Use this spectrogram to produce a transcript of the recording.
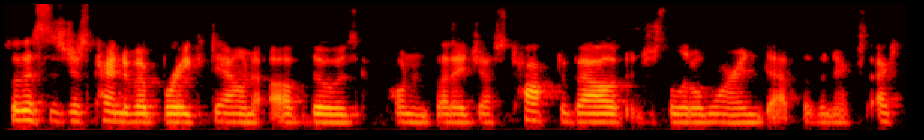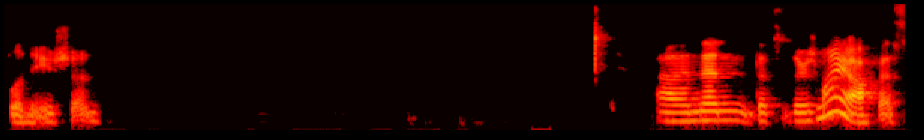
So this is just kind of a breakdown of those components that I just talked about, just a little more in depth of an ex explanation. And then there's my office,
